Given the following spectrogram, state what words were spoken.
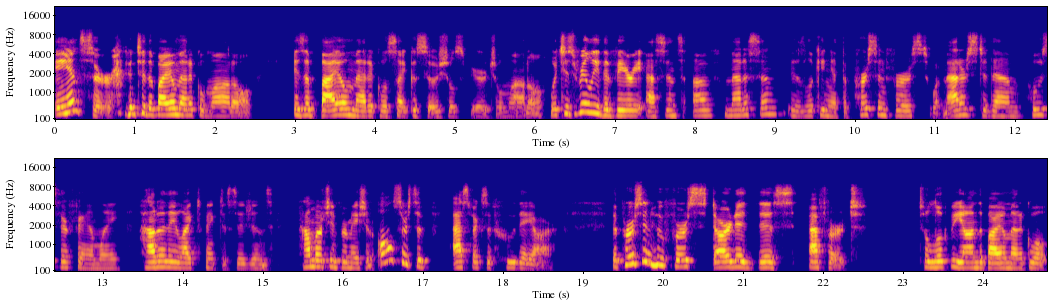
answer to the biomedical model is a biomedical psychosocial spiritual model which is really the very essence of medicine is looking at the person first what matters to them who's their family how do they like to make decisions how much information all sorts of aspects of who they are. The person who first started this effort to look beyond the biomedical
